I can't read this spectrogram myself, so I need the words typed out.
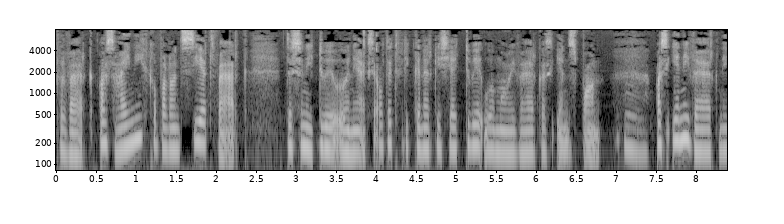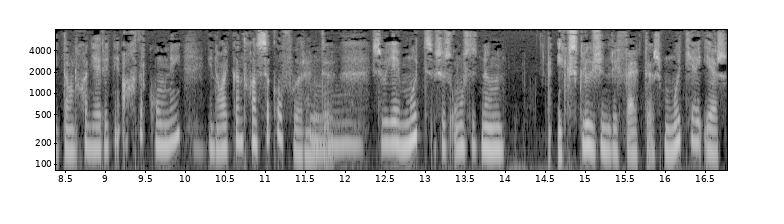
verwerk. As hy nie gebalanseerd werk tussen die twee oë nie. Ek sê altyd vir die kindertjies jy twee oë maar werk as een span. Hmm. As een nie werk nie, dan gaan jy dit nie agterkom nie en daai kind gaan sukkel vorentoe. Hmm. So jy moet soos ons dit noem exclusionary factors moet jy eers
